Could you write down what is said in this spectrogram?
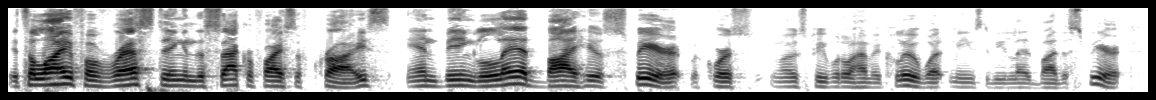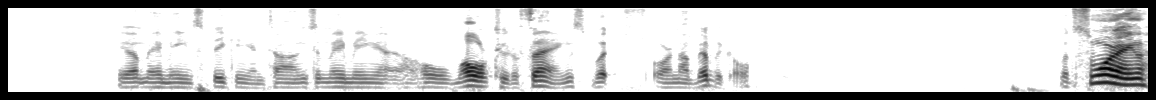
It's a life of resting in the sacrifice of Christ and being led by His Spirit. Of course, most people don't have a clue what it means to be led by the Spirit. You know, it may mean speaking in tongues, it may mean a whole multitude of things, which are not biblical. But this morning,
